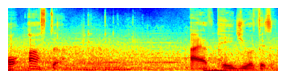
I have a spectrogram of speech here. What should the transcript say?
or after I have paid you a visit.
